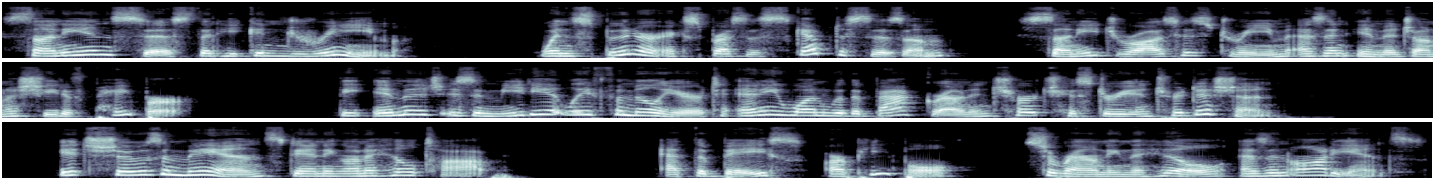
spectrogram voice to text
Sonny insists that he can dream. When Spooner expresses skepticism, Sonny draws his dream as an image on a sheet of paper. The image is immediately familiar to anyone with a background in church history and tradition. It shows a man standing on a hilltop. At the base are people surrounding the hill as an audience.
